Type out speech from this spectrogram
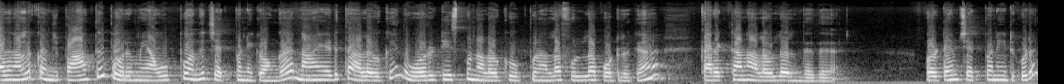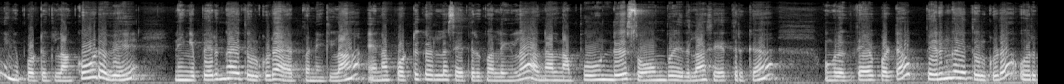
அதனால் கொஞ்சம் பார்த்து பொறுமையாக உப்பு வந்து செக் பண்ணிக்கோங்க. நான் எடுத்த அளவுக்கு இந்த ஒரு டீஸ்பூன் அளவுக்கு உப்பு நல்லா ஃபுல்லாக போட்டிருக்கேன். கரெக்டான அளவில் இருந்தது. ஒரு டைம் செக் பண்ணிட்டு கூட நீங்கள் போட்டுக்கலாம். கூடவே நீங்கள் பெருங்காயத்தூள் கூட ஆட் பண்ணிக்கலாம். ஏன்னா பொட்டுக்கடலை சேர்த்துருக்கோம் இல்லைங்களா? அதனால் நான் பூண்டு சோம்பு இதெல்லாம் சேர்த்துருக்கேன். உங்களுக்கு தேவைப்பட்டால் பெருங்காயத்தூள் கூட ஒரு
